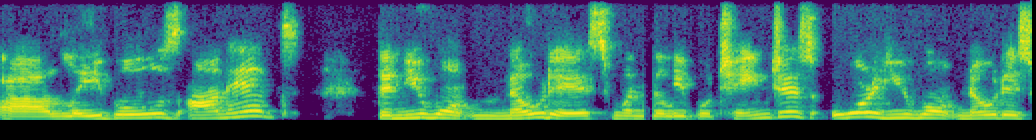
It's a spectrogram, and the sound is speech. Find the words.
uh, labels on it, then you won't notice when the label changes or you won't notice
